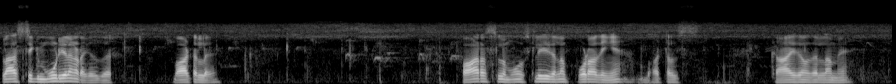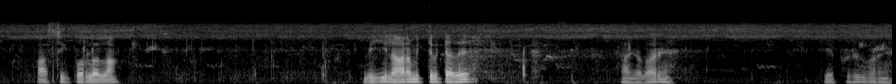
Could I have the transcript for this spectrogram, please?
பிளாஸ்டிக் மூடியெல்லாம் கிடக்குது பாரு. பாட்டிலு ஃபாரஸ்ட்டில் மோஸ்ட்லி இதெல்லாம் போடாதீங்க. பாட்டில்ஸ் காகிதம் இதெல்லாமே. பிளாஸ்டிக் பொருள் எல்லாம். வெயில் ஆரம்பித்து விட்டது. அங்கே பாருங்கள் எப்படி இருக்கு. பாருங்க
